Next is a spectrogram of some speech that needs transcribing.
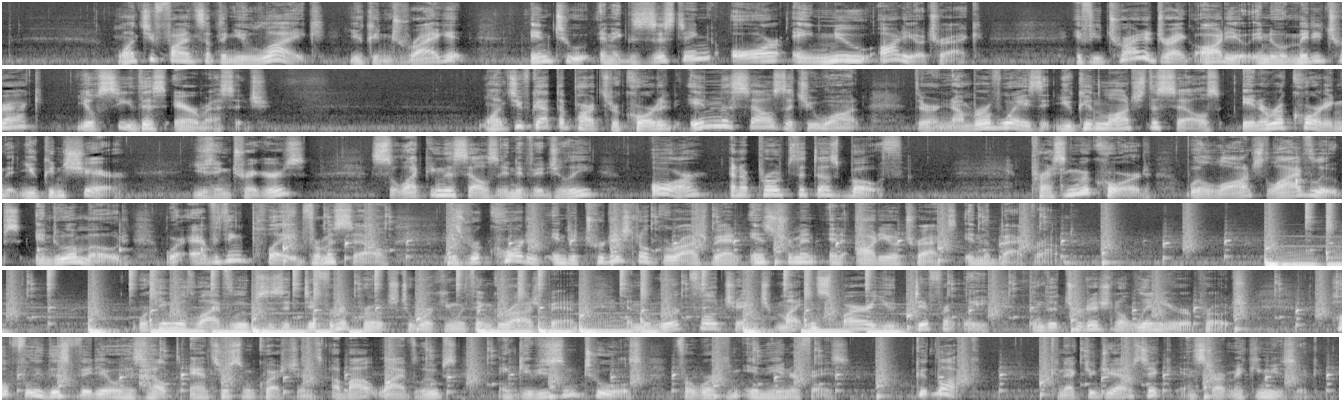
Once you find something you like, you can drag it into an existing or a new audio track. If you try to drag audio into a MIDI track, you'll see this error message. Once you've got the parts recorded in the cells that you want, there are a number of ways that you can launch the cells in a recording that you can share using triggers, selecting the cells individually, or an approach that does both. Pressing record will launch live loops into a mode where everything played from a cell is recorded into traditional GarageBand instrument and audio tracks in the background. Working with live loops is a different approach to working within GarageBand, and the workflow change might inspire you differently than the traditional linear approach. Hopefully this video has helped answer some questions about live loops and give you some tools for working in the interface. Good luck! Connect your Jamstik and start making music.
